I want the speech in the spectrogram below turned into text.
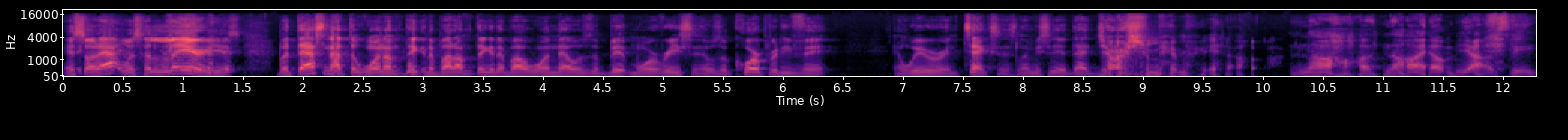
and so that was hilarious. But that's not the one I'm thinking about. I'm thinking about one that was a bit more recent. It was a corporate event, and we were in Texas. Let me see if that jars your memory at all. No, no, help me out. See,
